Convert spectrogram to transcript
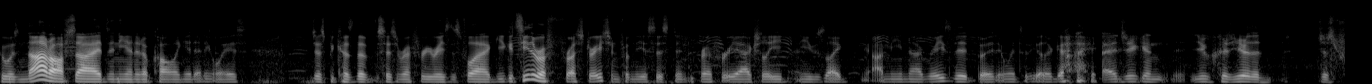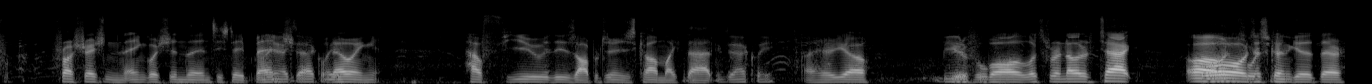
who was not offsides, and he ended up calling it anyways just because the assistant referee raised his flag. You could see the frustration from the assistant referee. Actually, he was like, "I mean, I raised it, but it went to the other guy." And you can you could hear the just fr- frustration and anguish in the NC State bench, exactly. knowing how few these opportunities come like that. Exactly. Uh, here you go. Beautiful. ball. Looks for another attack. Oh, just couldn't get it there.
